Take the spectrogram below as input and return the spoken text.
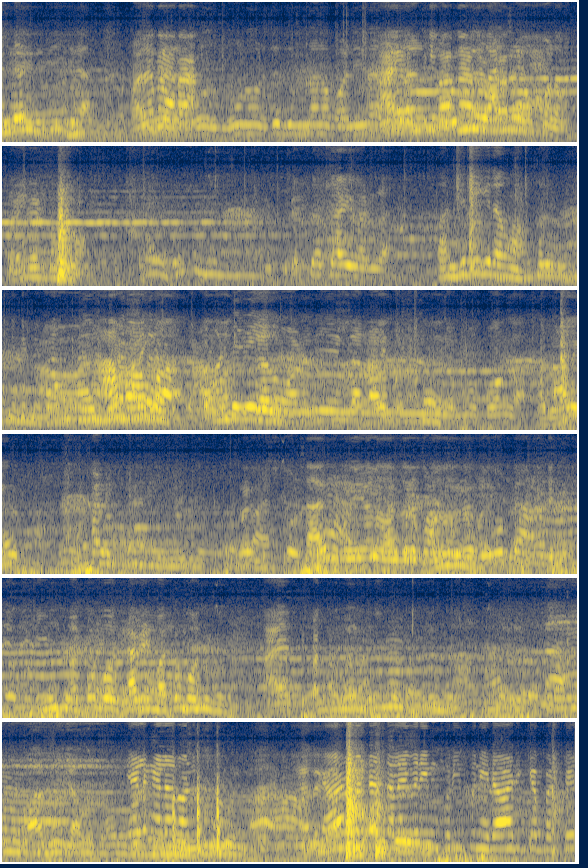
ஜெயிக்கிறா. ஒரு மூணு வருஷத்துக்கு முன்னால ஆமா நாடாளுமன்ற தலைவரின் குறிப்பு நிராகரிக்கப்பட்டு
